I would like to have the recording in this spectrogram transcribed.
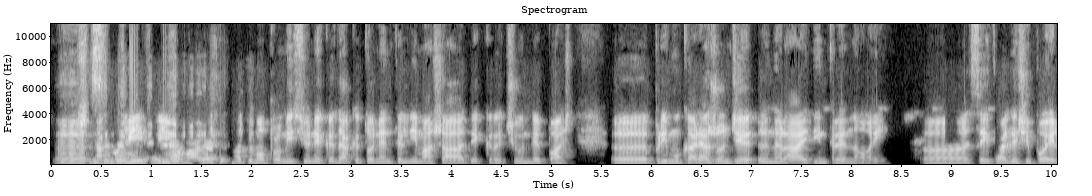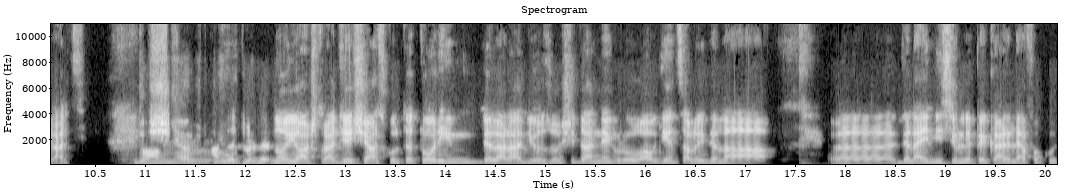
Uh, suntem fi, eu mare... să facem o promisiune că dacă tot ne întâlnim așa de Crăciun, de Paști, uh, primul care ajunge în rai dintre noi, uh, să-i tragă și pe alții. Doamne, alături de noi eu aș trage și ascultătorii de la Radio Zu și Dan Negru, audiența lui de la, uh, de la emisiunile pe care le-a făcut.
